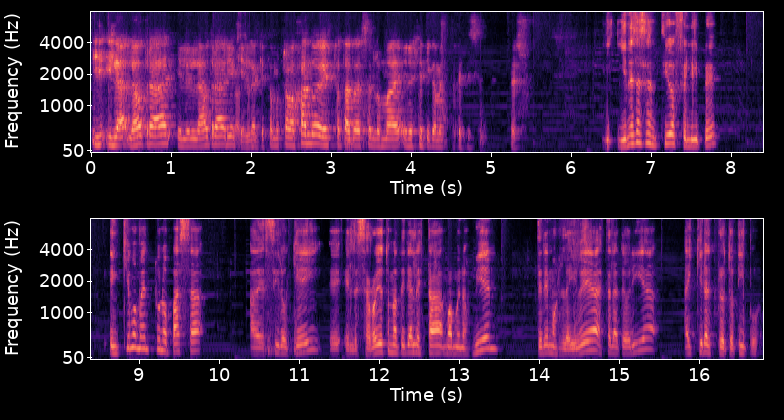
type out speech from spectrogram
Y, la, otra, la otra área que es la que estamos trabajando es tratar de hacerlos más energéticamente eficientes. Eso. Y, en ese sentido, Felipe, ¿en qué momento uno pasa a decir, ok, eh, el desarrollo de estos materiales está más o menos bien, tenemos la idea, está la teoría, hay que ir al prototipo?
